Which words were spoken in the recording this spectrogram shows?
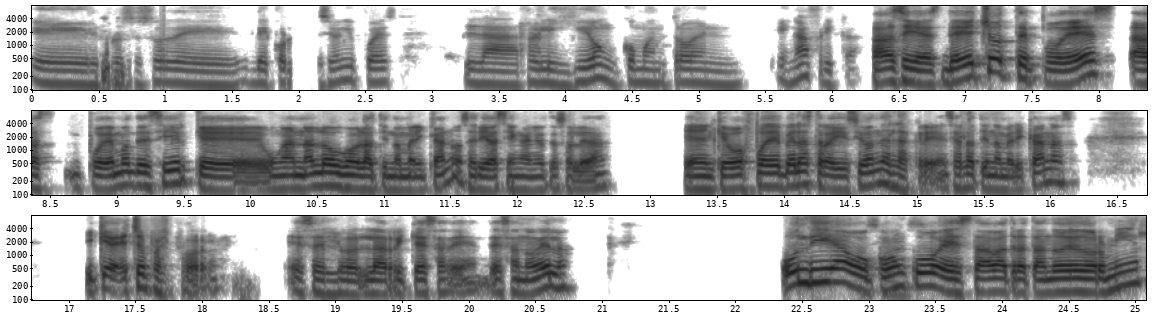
el proceso de, de colonización y pues la religión, como entró en, en África. Así es. De hecho, te podés, podemos decir que un análogo latinoamericano sería 100 años de soledad, en el que vos podés ver las tradiciones, las creencias latinoamericanas, y que de hecho, pues por, esa es la riqueza de, esa novela. Un día Oconco estaba tratando de dormir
